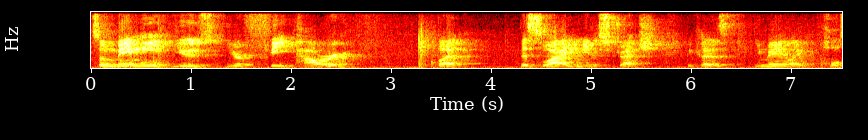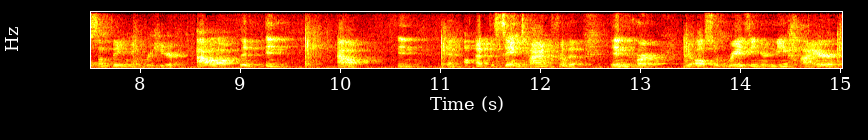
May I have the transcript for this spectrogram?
So mainly use your feet power, but this is why you need to stretch because you may like pull something over here. Out, then in, out, in. And at the same time, for the in part, you're also raising your knee higher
